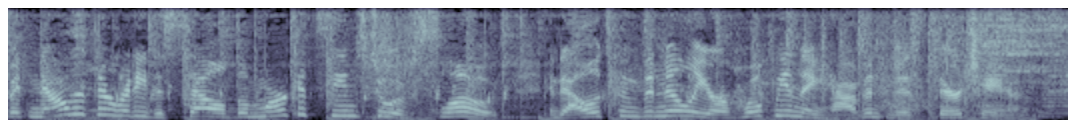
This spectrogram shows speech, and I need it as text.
But now that they're ready to sell, the market seems to have slowed, and Alex and Vanilli are hoping they haven't missed their chance.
